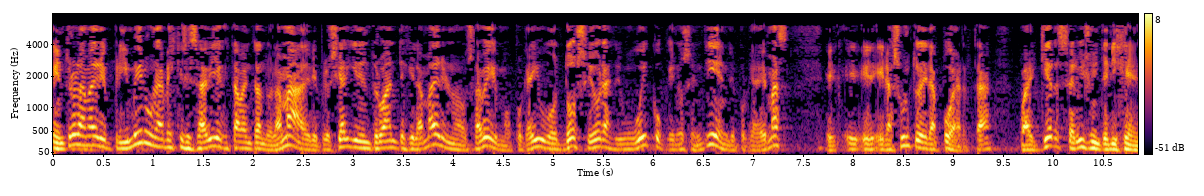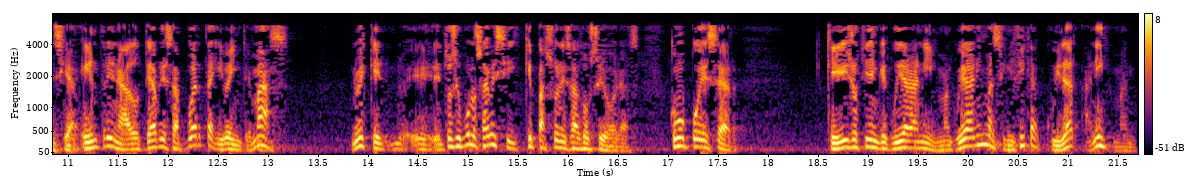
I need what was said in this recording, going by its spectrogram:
entró la madre primero una vez que se sabía que estaba entrando la madre, pero si alguien entró antes que la madre no lo sabemos, porque ahí hubo 12 horas de un hueco que no se entiende, porque además el, asunto de la puerta, cualquier servicio de inteligencia entrenado te abre esa puerta y 20 más. No es que, eh, entonces vos no sabés si, qué pasó en esas 12 horas. ¿Cómo puede ser que ellos tienen que cuidar a Nisman. Cuidar a Nisman significa cuidar a Nisman.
